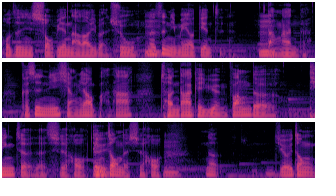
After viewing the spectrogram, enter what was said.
或者你手边拿到一本书，嗯、那是你没有电子档案的，嗯、可是你想要把它传达给远方的听者的时候，听众的时候，嗯，那有一种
